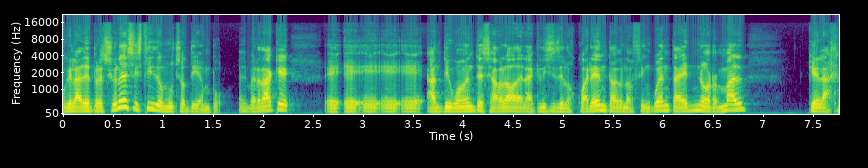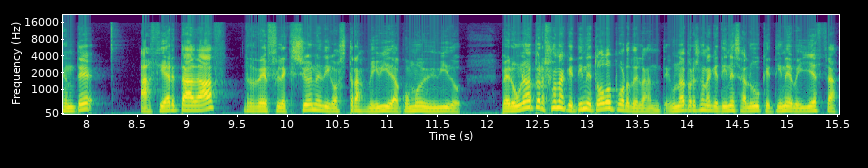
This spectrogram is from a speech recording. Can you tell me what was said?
Porque la depresión ha existido mucho tiempo. Es verdad que eh, eh, eh, antiguamente se hablaba de la crisis de los 40, de los 50. Es normal que la gente a cierta edad reflexione y diga, ostras, mi vida, ¿cómo he vivido? Pero una persona que tiene todo por delante, una persona que tiene salud, que tiene belleza,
